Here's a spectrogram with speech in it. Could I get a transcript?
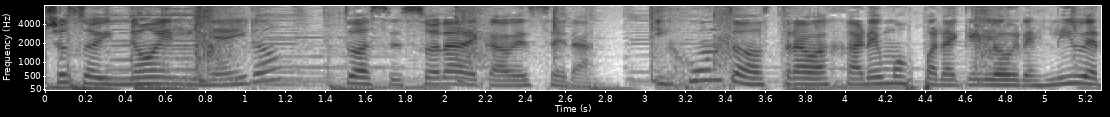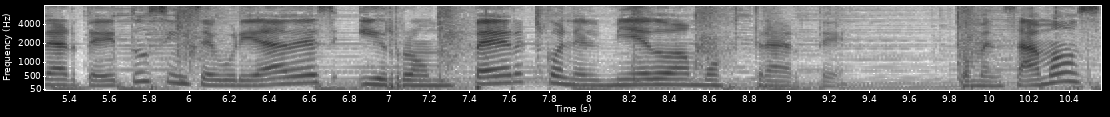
Yo soy Noel Lineiro, tu asesora de cabecera, y juntos trabajaremos para que logres liberarte de tus inseguridades y romper con el miedo a mostrarte. ¿Comenzamos?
